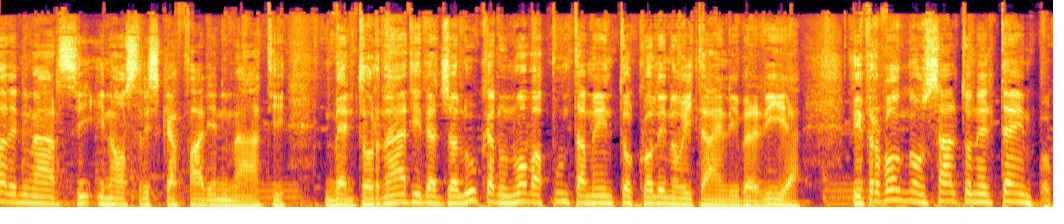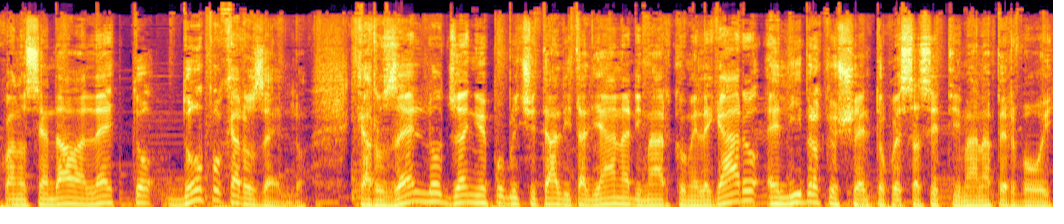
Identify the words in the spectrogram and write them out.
ad animarsi i nostri scaffali animati. Bentornati da Gianluca ad un nuovo appuntamento con le novità in libreria. Vi propongo un salto nel tempo quando si andava a letto dopo Carosello. Carosello, genio e pubblicità all'italiana di Marco Melegaro è il libro che ho scelto questa settimana per voi.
